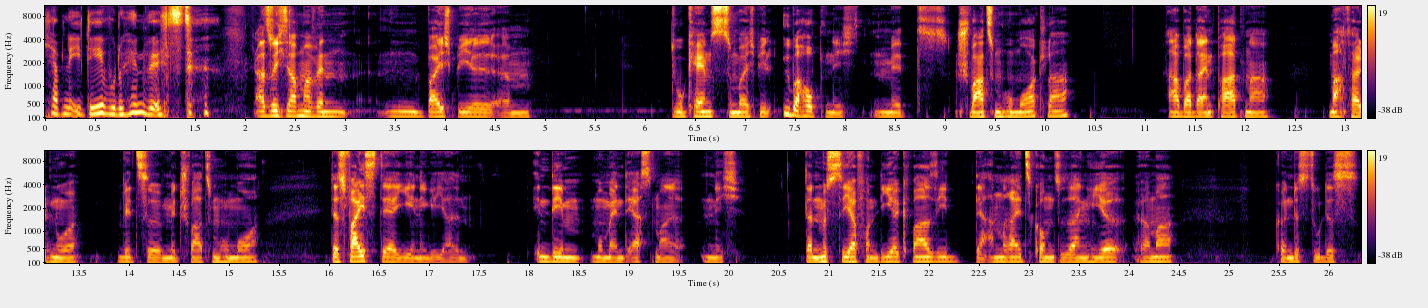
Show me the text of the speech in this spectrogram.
ich habe eine Idee, wo du hin willst. Also ich sag mal, wenn ein Beispiel, ähm, du kämst zum Beispiel überhaupt nicht mit schwarzem Humor klar, aber dein Partner macht halt nur Witze mit schwarzem Humor. Das weiß derjenige ja in dem Moment erstmal nicht. Dann müsste ja von dir quasi der Anreiz kommen zu sagen, hier, hör mal, könntest du das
